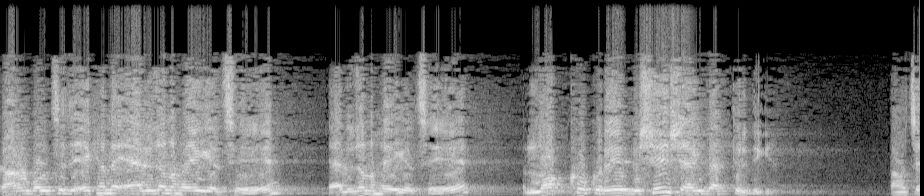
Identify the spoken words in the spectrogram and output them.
কারণ বলছে যে এখানে একজন হয়ে গেছে, একজন হয়ে গেছে লক্ষ্য করে বিশেষ এক ব্যক্তির দিকে। তা হচ্ছে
